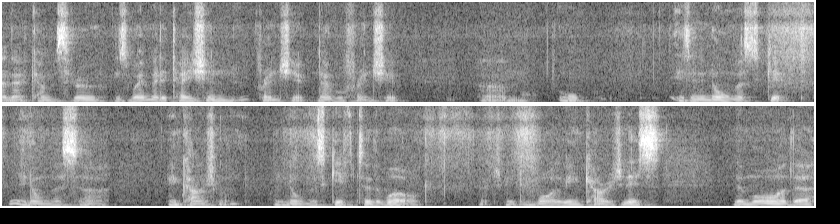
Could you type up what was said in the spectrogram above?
And that comes through is where meditation, friendship, noble friendship, um, all is an enormous gift, enormous uh, encouragement enormous gift to the world. Actually, the more that we encourage this, the more the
